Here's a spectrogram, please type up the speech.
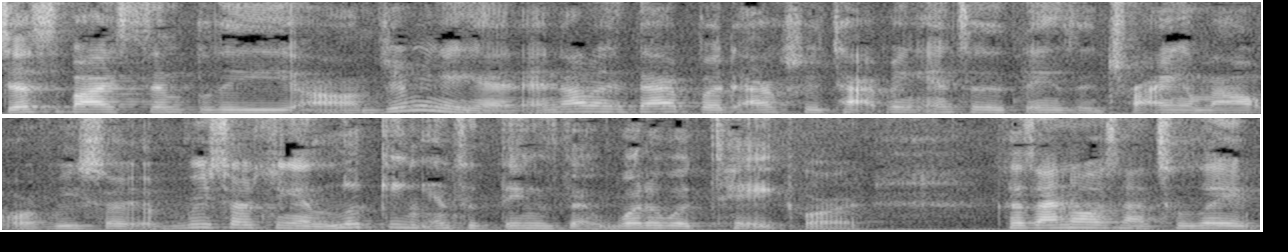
just by simply um, dreaming again. And not only that, but actually tapping into the things and trying them out or research, researching and looking into things that what it would take or because I know it's not too late.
